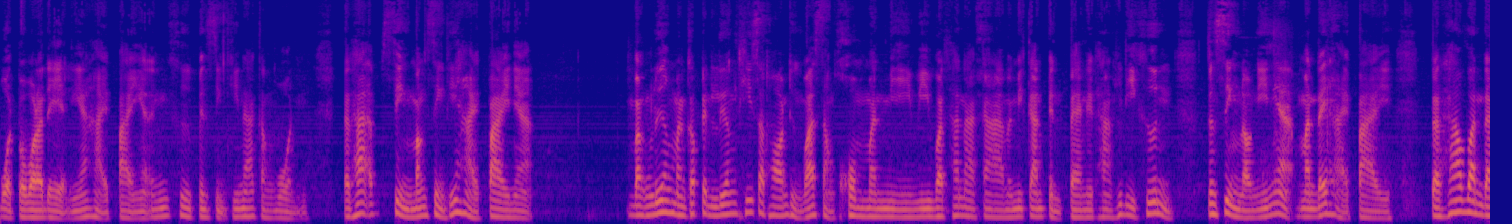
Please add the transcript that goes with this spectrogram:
บฏประวรเดชอย่างเงี้ยหายไปเงี้ยอันนี้คือเป็นสิ่งที่น่ากังวล แต่ถ้าสิ่งบางสิ่งที่หายไปเนี่ย บางเรื่องมันก็เป็นเรื่องที่สะท้อนถึงว่าสังคมมันมีวิวัฒนาการมันมีการเปลี่ยนแปลงในทางที่ดีขึ้น จนสิ่งเหล่านี้เนี่ยมันได้หายไป แต่ถ้าวันใด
